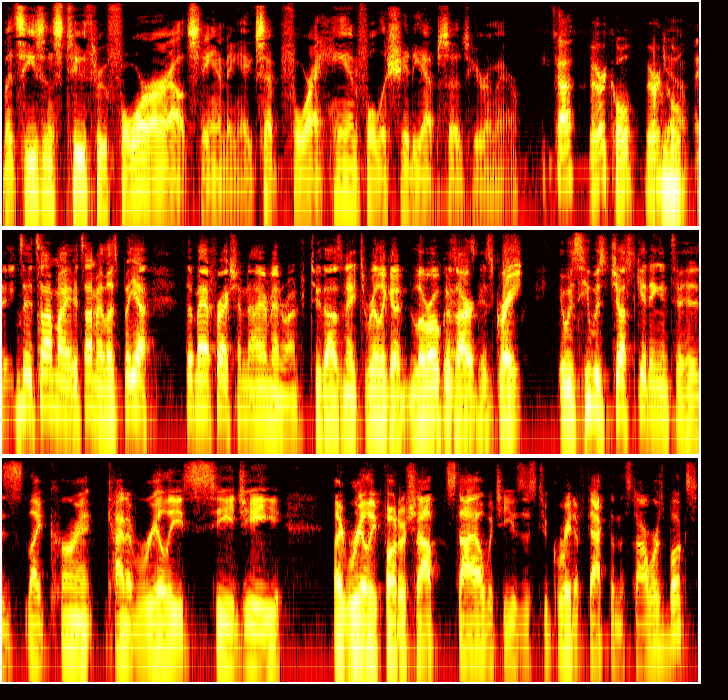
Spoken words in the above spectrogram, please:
But seasons two through four are outstanding, except for a handful of shitty episodes here and there. Okay, very cool, very Yeah. cool. It's, it's on my it's on my list, but yeah, the Matt Fraction Iron Man run for 2008 is really good. Larroca's Yeah, art is great. It was he was just getting into his like current kind of really CG, like really Photoshop style, which he uses to great effect in the Star Wars books.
